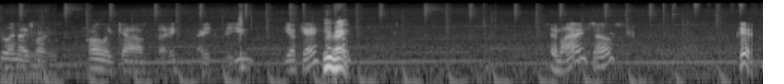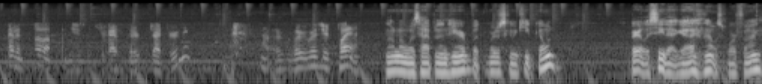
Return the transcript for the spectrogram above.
Really nice, work. Holy cow, buddy. Are you, are you, you okay? All right. Am I? No. Dude, I haven't, you just drive through, drive through me? Uh, what was your plan? I don't know what's happening here, but we're just going to keep going. Barely see that guy. That was horrifying.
